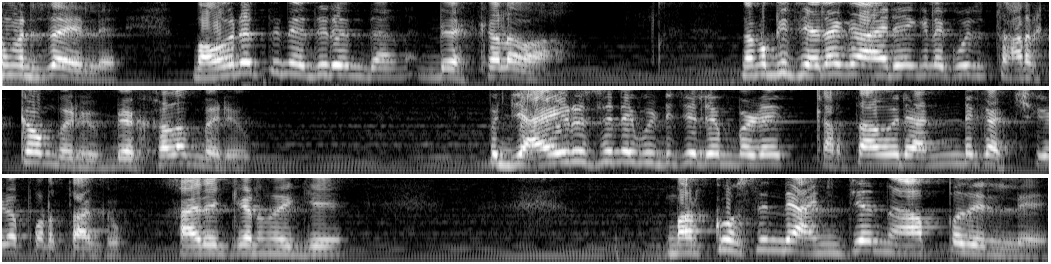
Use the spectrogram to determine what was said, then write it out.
മനസ്സിലായില്ലേ? മൗനത്തിനെതിരെന്താണ്? ബഹളമാണ്. നമുക്ക് ചില കാര്യങ്ങളെക്കുറിച്ച് തർക്കം വരും ബഹളം വരും. ഇപ്പം ജൈറുസിനെ വീട്ടിൽ ചെല്ലുമ്പോൾ കർത്താവ് രണ്ട് കക്ഷികളെ പുറത്താക്കും. ആരൊക്കെയാണെന്ന് നോക്കിയേ? മർക്കോസിന്റെ അഞ്ച് നാൽപ്പതിനില്ലേ?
